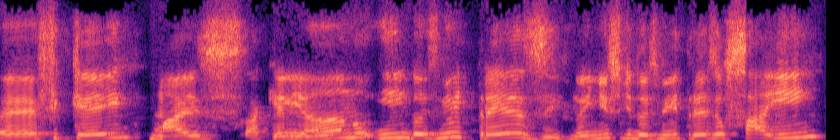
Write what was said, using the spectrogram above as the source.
É, fiquei mais aquele ano, e em 2013, no início de 2013, eu saí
